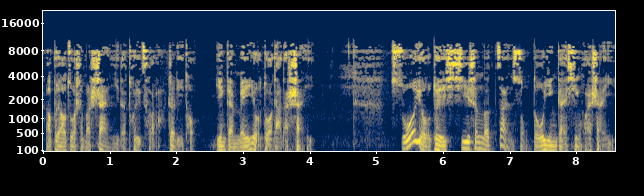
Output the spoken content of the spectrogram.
啊，不要做什么善意的推测了，这里头应该没有多大的善意。所有对牺牲的赞颂都应该心怀善意，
